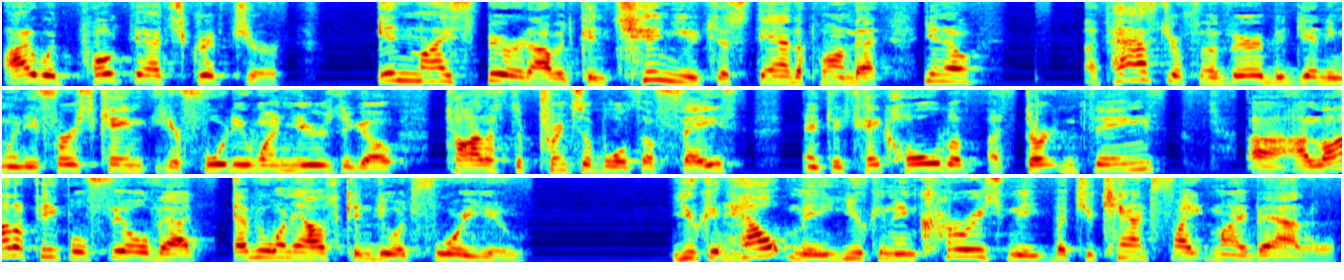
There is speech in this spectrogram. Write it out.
I would quote that scripture. In my spirit, I would continue to stand upon that. You know, a pastor from the very beginning, when he first came here 41 years ago, taught us the principles of faith and to take hold of uh, certain things. Uh, a lot of people feel that everyone else can do it for you. You can help me, you can encourage me, but you can't fight my battle.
